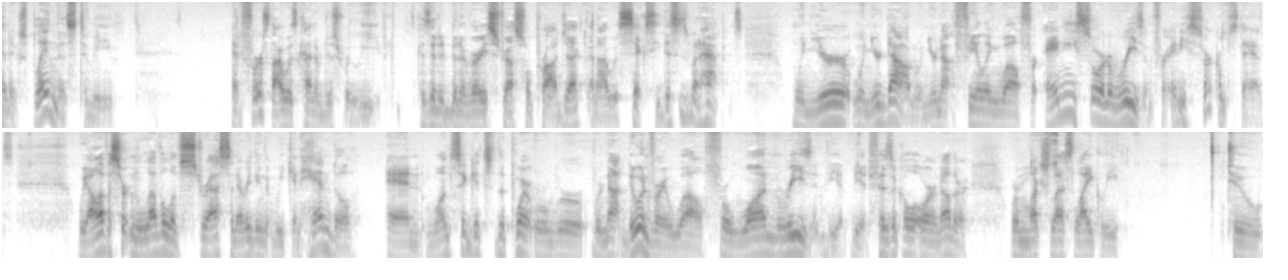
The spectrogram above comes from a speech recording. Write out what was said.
and explained this to me, at first I was kind of just relieved because it had been a very stressful project and I was sick. See, this is what happens. When you're when you're down, when you're not feeling well for any sort of reason, for any circumstance, we all have a certain level of stress and everything that we can handle. And once it gets to the point where we're, we're not doing very well for one reason, be it, be it physical or another, we're much less likely to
